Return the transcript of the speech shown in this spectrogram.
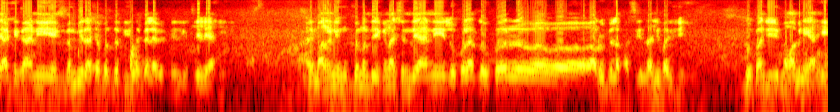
या ठिकाणी एक गंभीर अशा पद्धतीने सगळ्या घटनेत घेतलेली आहे. आणि माननीय मुख्यमंत्री एकनाथ शिंदे यांनी लवकरात लवकर आरोपीला फाशी झाली पाहिजे. लोकांची जी मागणी आहे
